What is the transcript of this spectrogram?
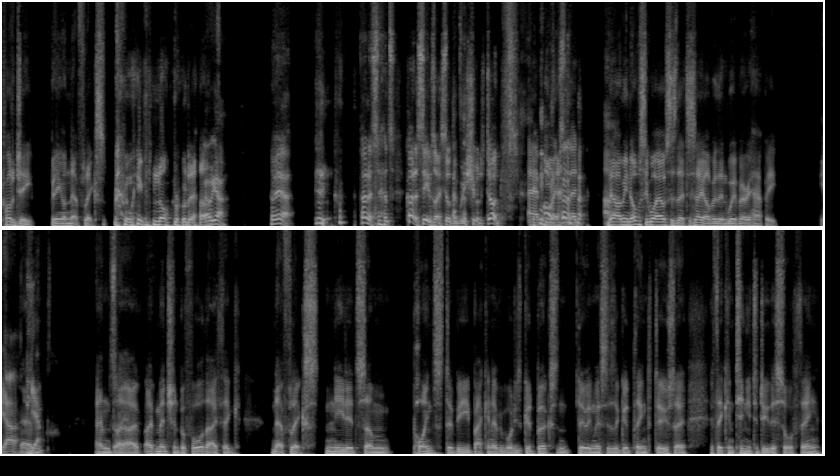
Prodigy being on Netflix. we've not brought it up. Oh yeah. Oh yeah. kind of sounds kind of seems like something we should have done. Um, all right, so then, no, I um, mean, obviously, what else is there to say other than we're very happy? Yeah. And, Yeah. And So. I, I've mentioned before that I think Netflix needed some points to be back in everybody's good books, and doing this is a good thing to do. So if they continue to do this sort of thing,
